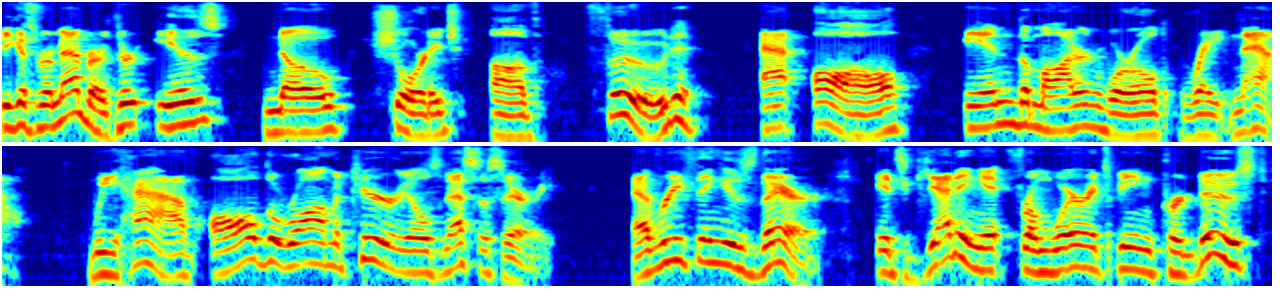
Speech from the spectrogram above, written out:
Because remember, there is no shortage of food at all in the modern world right now. We have all the raw materials necessary. Everything is there. It's getting it from where it's being produced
